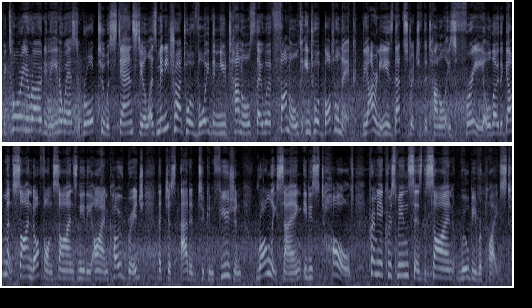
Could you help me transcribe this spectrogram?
Victoria Road in the inner west brought to a standstill. As many tried to avoid the new tunnels, they were funneled into a bottleneck. The irony is that stretch of the tunnel is free, although the government signed off on signs near the Iron Cove Bridge that just added to confusion, wrongly saying it is tolled. Premier Chris Minns says the sign will be replaced.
